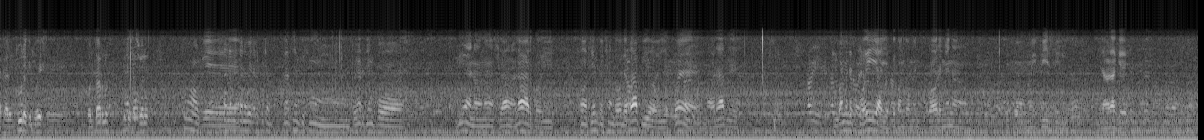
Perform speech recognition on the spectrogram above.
la calentura? ¿Qué podés eh, contarnos? ¿Qué sensaciones? No, que Esta novela, escuchamos. tiempo hicimos un primer tiempo bien, no, no llegaron al arco y segundo tiempo hicieron dos goles rápido y después la verdad que, que igualmente se podía y después con dos men- jugadores menos fue muy difícil y la verdad que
